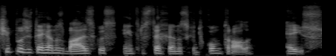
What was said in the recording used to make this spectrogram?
tipos de terrenos básicos entre os terrenos que tu controla. É isso.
